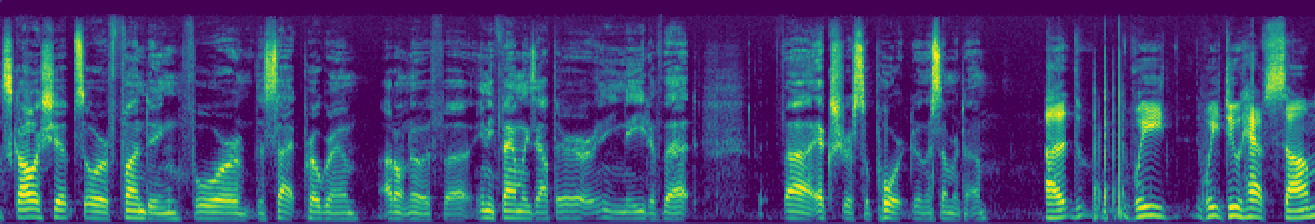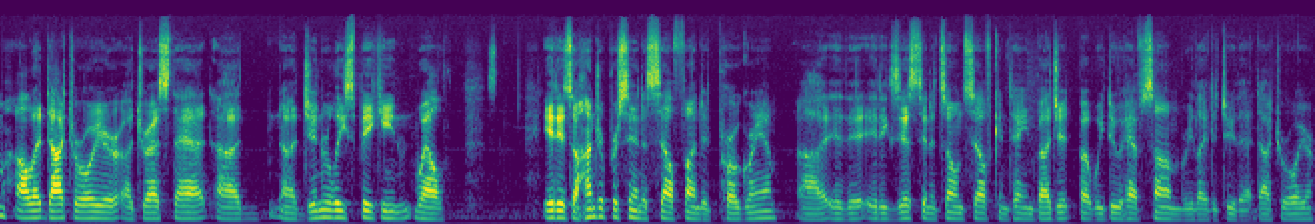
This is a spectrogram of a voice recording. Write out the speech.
scholarships or funding for the SAC program. I don't know if uh, any families out there are in need of that uh, extra support during the summertime. Uh, th- We, we do have some. I'll let Dr. Oyer address that. Uh, uh, Generally speaking, well, it is 100% a self-funded program. Uh, It it exists in its own self-contained budget, but we do have some related to that. Dr. Oyer?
